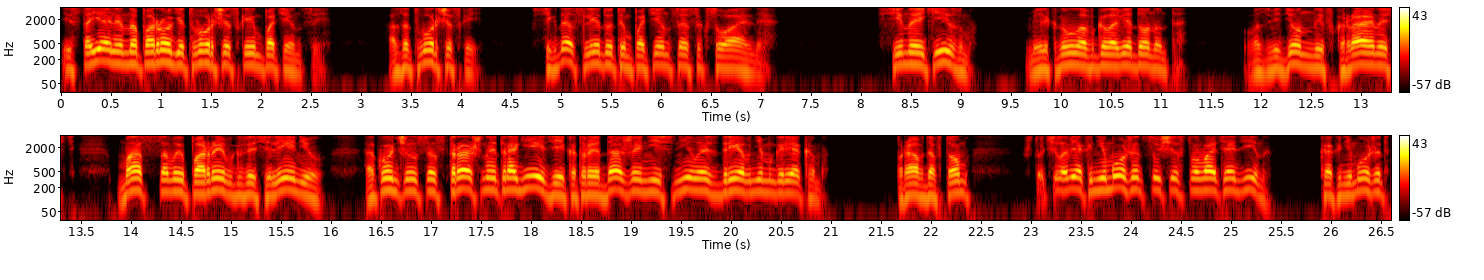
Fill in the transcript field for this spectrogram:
и стояли на пороге творческой импотенции. А за творческой всегда следует импотенция сексуальная. Синайкизм, Мелькнуло в голове Донанта. Возведенный в крайность, массовый порыв к заселению окончился страшной трагедией, которая даже не снилась древним грекам. Правда в том, что человек не может существовать один, как не может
